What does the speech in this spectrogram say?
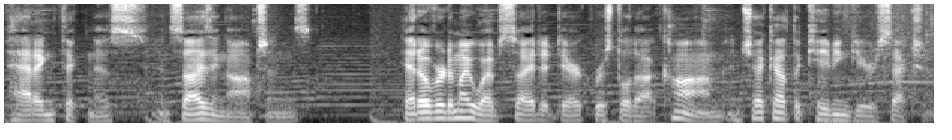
padding thickness, and sizing options, head over to my website at derekbristol.com and check out the caving gear section.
